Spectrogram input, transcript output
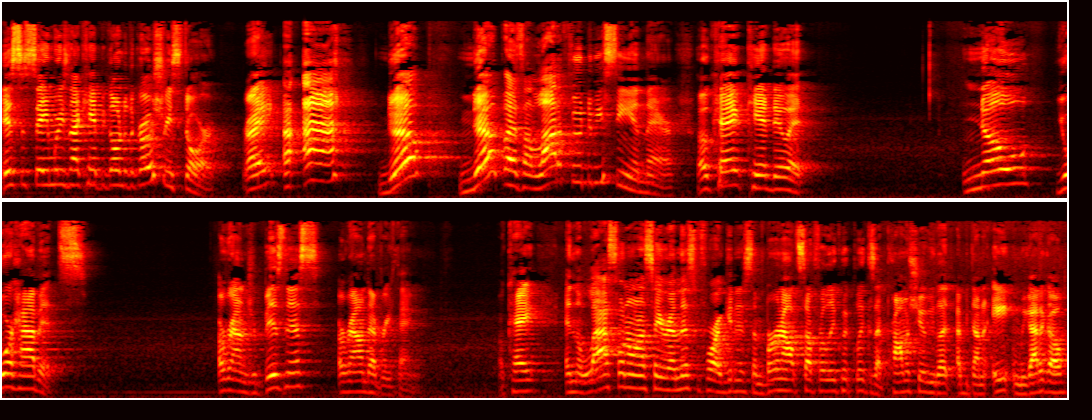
It's the same reason I can't be going to the grocery store, right? Uh uh Nope. Nope, that's a lot of food to be seeing there. Okay, can't do it. Know your habits around your business, around everything. Okay? And the last one I want to say around this before I get into some burnout stuff really quickly, because I promise you I'll be, let, I'll be done at 8 and we got to go.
